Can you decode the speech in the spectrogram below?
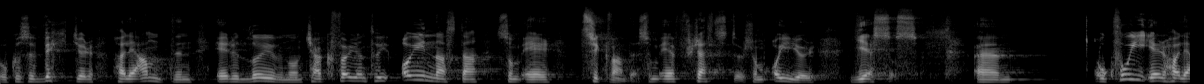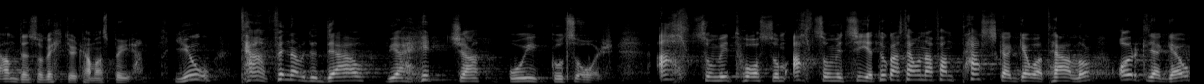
og hvor så viktig hele anden er i løvnen, tja hver en tog øyneste som er tryggvande, som er frelstur, som øyer Jesus. Um, og hvor er hele anden så viktig, kan man spørre. Jo, ta finner vi det der vi har hittet i Guds år. Allt som vi tås om, allt som vi sier. Du kan se henne fantastiska gåa taler, ordentliga gå,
